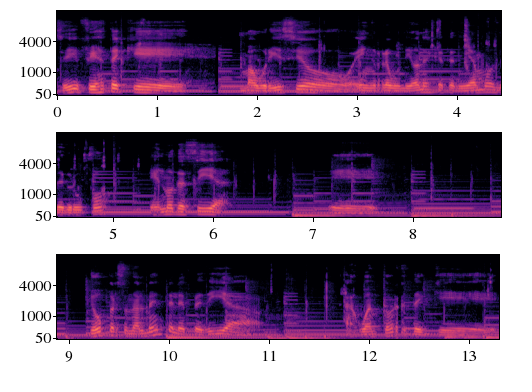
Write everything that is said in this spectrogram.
Sí, fíjate que Mauricio en reuniones que teníamos de grupo, él nos decía, eh, yo personalmente le pedía a Juan Torres de que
